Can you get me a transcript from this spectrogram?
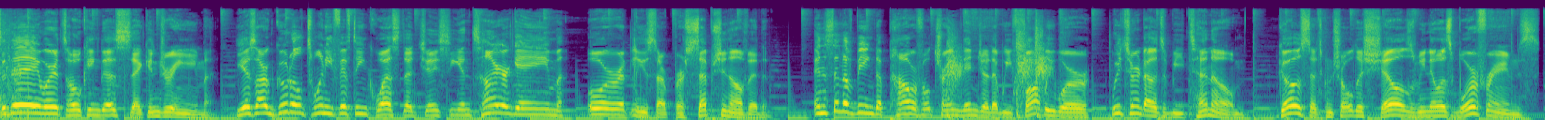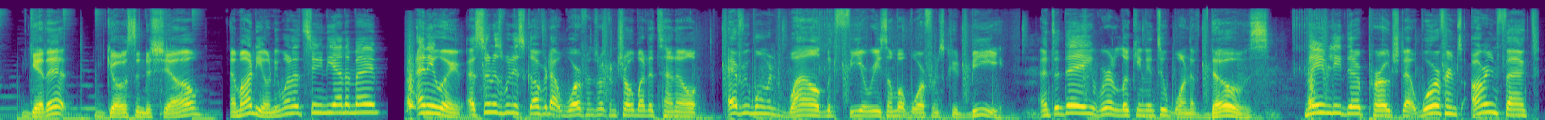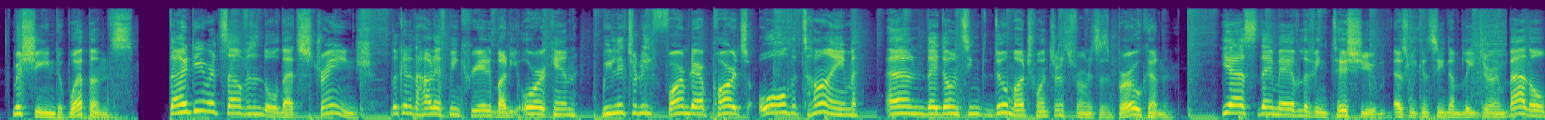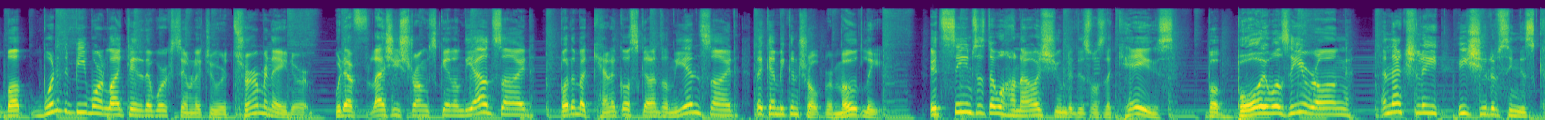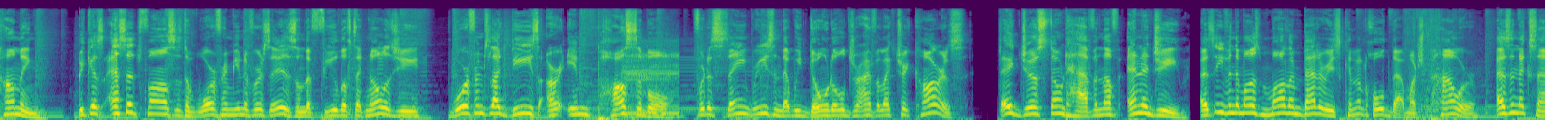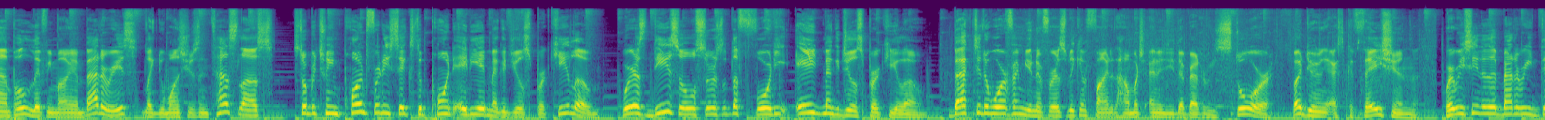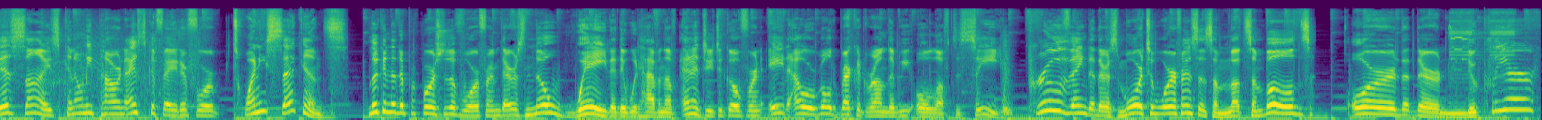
Today we're talking the second dream. Yes, our good old 2015 quest that changed the entire game, or at least our perception of it. Instead of being the powerful trained ninja that we thought we were, we turned out to be Tenno, ghosts that control the shells we know as warframes. Get it? Ghost in the shell? Am I the only one that's seen the anime? Anyway, as soon as we discovered that warframes were controlled by the Tenno, everyone went wild with theories on what warframes could be. And today we're looking into one of those namely the approach that warframes are in fact machined weapons. The idea itself isn't all that strange. Looking at how they've been created by the Orokin, we literally farm their parts all the time, and they don't seem to do much when Transference is broken. Yes, they may have living tissue, as we can see them bleed during battle, but wouldn't it be more likely that they work similar to a Terminator, with a fleshy strong skin on the outside, but a mechanical skeleton on the inside that can be controlled remotely? It seems as though Hunhow assumed that this was the case, but boy was he wrong! And actually, he should have seen this coming. Because as advanced as the Warframe universe is on the field of technology, Warframes like these are impossible, for the same reason that we don't all drive electric cars. They just don't have enough energy, as even the most modern batteries cannot hold that much power. As an example, lithium-ion batteries, like the ones used in Teslas, store between 0.36 to 0.88 megajoules per kilo, whereas diesel stores up to 48 megajoules per kilo. Back to the Warframe universe, we can find out how much energy their batteries store by doing excavation, where we see that a battery this size can only power an excavator for 20 seconds. Looking at the proportions of Warframe, there is no way that they would have enough energy to go for an 8 hour world record run that we all love to see. Proving that there's more to Warframes than some nuts and bolts, or that they're nuclear?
